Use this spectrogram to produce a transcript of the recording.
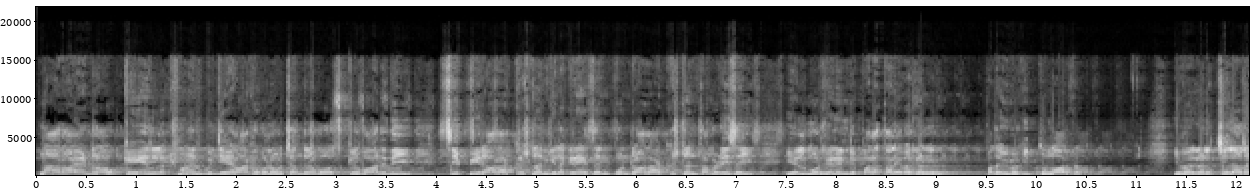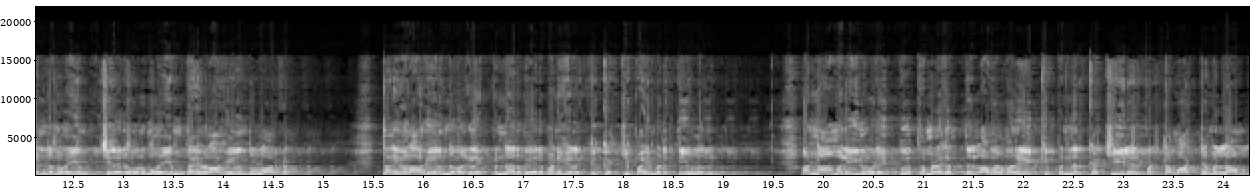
Narayan Rao K N Lakshmanan Vijayaraghavalu Chandrabose Kirubanidhi C P Radhakrishnan Ila Ganesan Pon Radhakrishnan Tamilisai எல் முருகன் என்று பல தலைவர்கள் பதவி வகித்துள்ளார்கள். இவர்கள் சிலர் ரெண்டு முறையும் சிலர் ஒரு முறையும் தலைவராக இருந்துள்ளார்கள். தலைவராக இருந்தவர்களை பின்னர் வேறு பணிகளுக்கு கட்சி பயன்படுத்தியுள்ளது. அண்ணாமலையின் உழைப்பு தமிழகத்தில் அவர் வருகைக்கு பின்னர் கட்சியில் ஏற்பட்ட மாற்றமெல்லாம்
